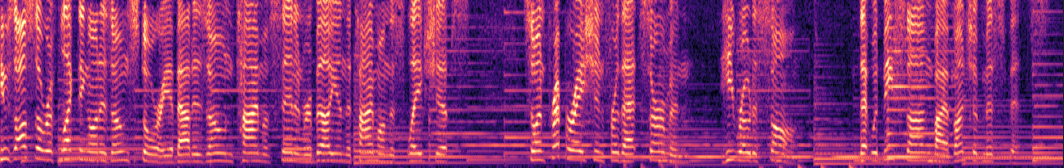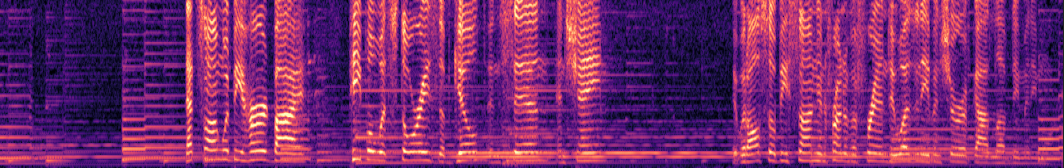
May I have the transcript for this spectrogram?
He was also reflecting on his own story about his own time of sin and rebellion, the time on the slave ships so, in preparation for that sermon, he wrote a song that would be sung by a bunch of misfits. That song would be heard by people with stories of guilt and sin and shame. It would also be sung in front of a friend who wasn't even sure if God loved him anymore.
